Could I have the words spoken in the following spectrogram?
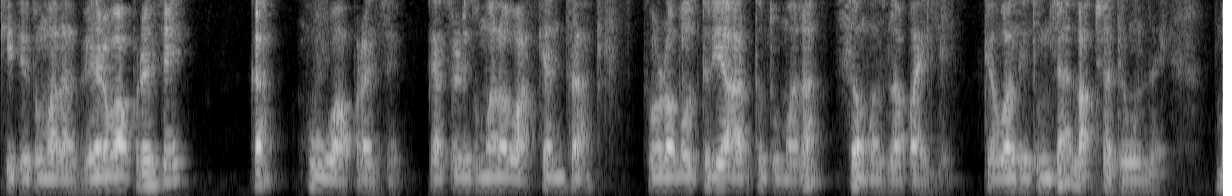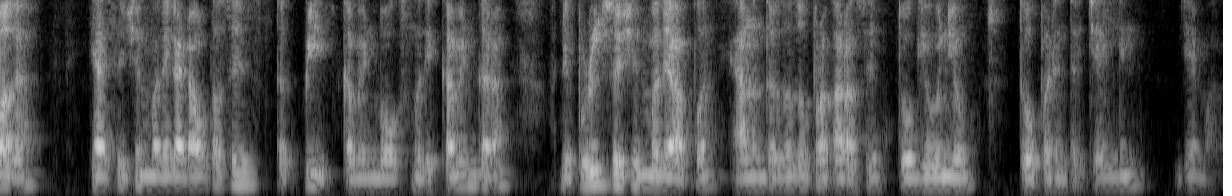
की ते तुम्हाला वेर वापरायचे का हू वापरायचे. त्यासाठी तुम्हाला वाक्यांचा थोडा बहुत तरी अर्थ तुम्हाला समजला पाहिजे. तेव्हाच हे तुमच्या लक्षात येऊन जाईल. बघा या सेशनमध्ये काय डाऊट असेल तर प्लीज कमेंट बॉक्समध्ये कमेंट करा. आणि पुढील सेशनमध्ये आपण ह्यानंतरचा जो प्रकार असेल तो घेऊन येऊ. तोपर्यंत जय हिंद जय महाराष्ट्र.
